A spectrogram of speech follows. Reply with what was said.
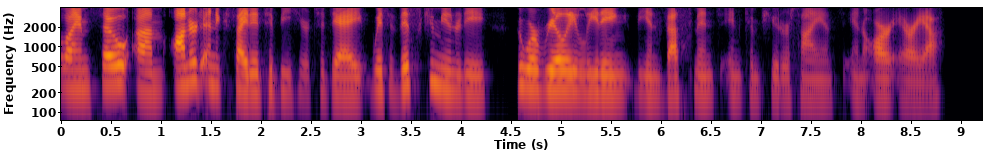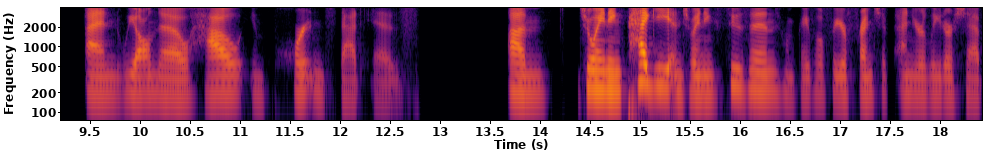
Well, I am so um, honored and excited to be here today with this community who are really leading the investment in computer science in our area. And we all know how important that is. Um, joining Peggy and joining Susan, I'm grateful for your friendship and your leadership.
